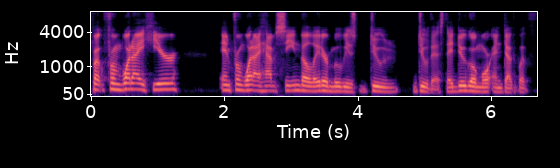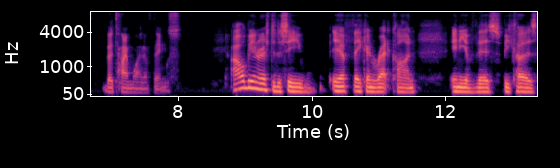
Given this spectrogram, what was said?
but from what I hear, and from what I have seen, the later movies do do this. They do go more in depth with the timeline of things. I'll be interested to see if they can retcon any of this because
